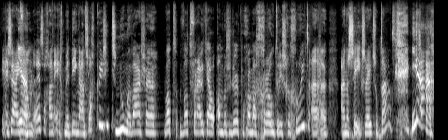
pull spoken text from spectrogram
je zei ja. van, hè, ze gaan echt met dingen aan de slag. Kun je iets noemen waar ze, wat, wat vanuit jouw ambassadeurprogramma groter is gegroeid uh, aan een CX-resultaat? Ja,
